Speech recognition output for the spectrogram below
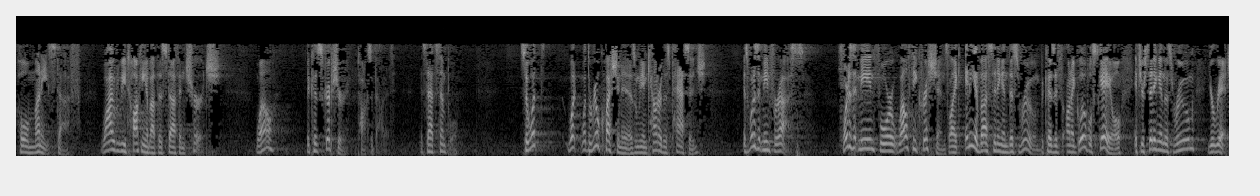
whole money stuff. Why would we be talking about this stuff in church? Well, because Scripture talks about it. It's that simple. So, what, what, what the real question is when we encounter this passage is what does it mean for us? What does it mean for wealthy Christians like any of us sitting in this room? Because if on a global scale, if you're sitting in this room, you're rich.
